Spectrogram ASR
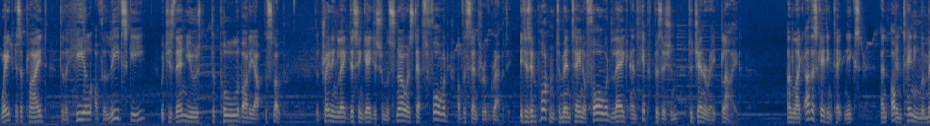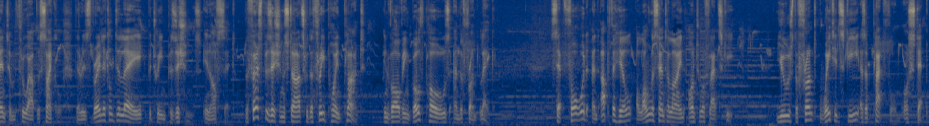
Weight is applied to the heel of the lead ski, which is then used to pull the body up the slope. The trailing leg disengages from the snow and steps forward of the center of gravity. It is important to maintain a forward leg and hip position to generate glide. Unlike other skating techniques, and maintaining momentum throughout the cycle. There is very little delay between positions in offset. The first position starts with a three-point plant, involving both poles and the front leg. Step forward and up the hill along the center line onto a flat ski. Use the front weighted ski as a platform or step.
